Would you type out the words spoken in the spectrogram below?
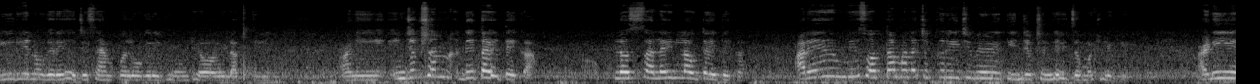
युरियन वगैरे ह्याचे सॅम्पल वगैरे घेऊन ठेवावे लागतील. आणि इंजेक्शन देता येते का? प्लस सलाईन लावता येते का? अरे मी स्वतः मला चक्कर यायची वेळ येते इंजेक्शन घ्यायचं म्हटलं की. आणि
